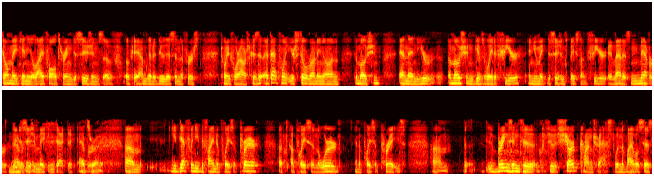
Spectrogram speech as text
don't make any life-altering decisions of, okay, I'm going to do this in the first 24 hours, because at that point you're still running on emotion, and then your emotion gives way to fear, and you make decisions based on fear, and that is never, Never a decision-making tactic ever. That's right. Um, you definitely need to find a place of prayer, a, a place in the Word, and a place of praise. Um, it brings into to sharp contrast when the Bible says,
